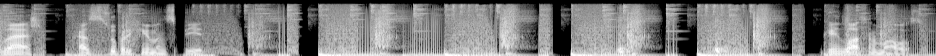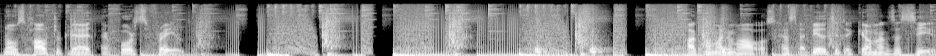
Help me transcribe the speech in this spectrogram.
Flash has superhuman speed. Green Lantern Mouse knows how to create a force field. Aquaman Mouse has ability to command the sea.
